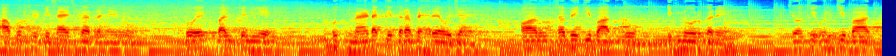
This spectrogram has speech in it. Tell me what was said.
आप वो क्रिटिसाइज़ कर रहे हो तो एक पल के लिए उस मेढक की तरह बहरे हो जाएँ और उन सभी की बात को इग्नोर करें, क्योंकि उनकी बात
